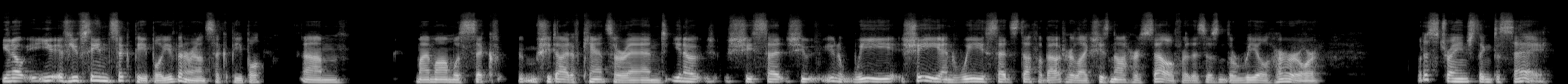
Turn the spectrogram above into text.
You know, you, if you've seen sick people, you've been around sick people. Um, my mom was sick she died of cancer and you know she said she you know we she and we said stuff about her like she's not herself or this isn't the real her or what a strange thing to say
